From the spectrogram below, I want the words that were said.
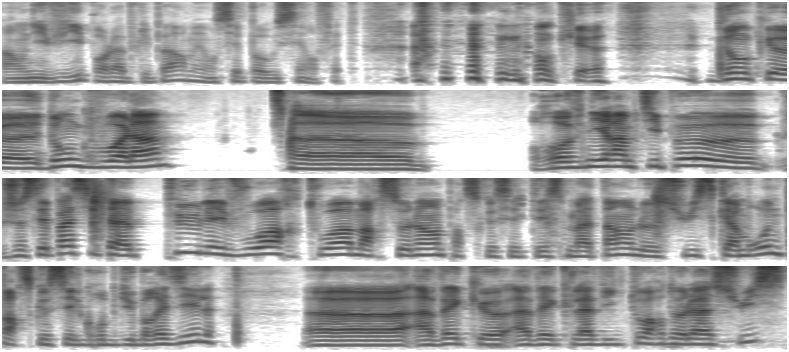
On y vit pour la plupart, mais on ne sait pas où c'est en fait. donc, donc, donc voilà. revenir un petit peu, je ne sais pas si tu as pu les voir, toi, Marcelin, parce que c'était ce matin, le Suisse-Cameroun, parce que c'est le groupe du Brésil. Euh, avec, euh, avec la victoire de la Suisse.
